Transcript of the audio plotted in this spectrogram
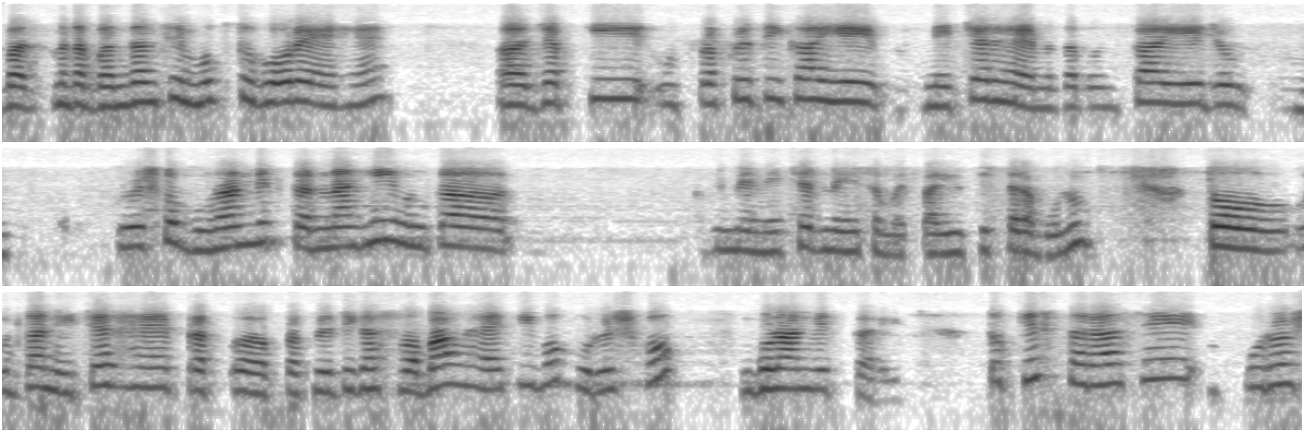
मतलब बंधन से मुक्त हो रहे हैं जबकि प्रकृति का ये नेचर है मतलब उनका ये जो, पुरुष को गुणान्वित करना ही उनका, अभी मैं नेचर नहीं समझ पा रही हूँ किस तरह बोलूँ तो उनका नेचर है प्रकृति का स्वभाव है कि वो पुरुष को गुणान्वित करे। तो किस तरह से पुरुष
